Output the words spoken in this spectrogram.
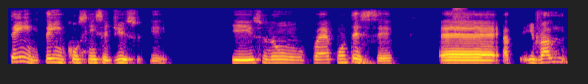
têm, têm consciência disso, que, que isso não vai acontecer. É, e vale,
